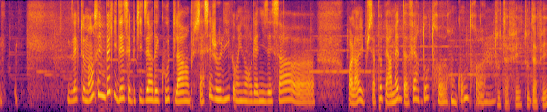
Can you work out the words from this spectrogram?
Exactement. C'est une belle idée, ces petites aires d'écoute là. En plus, c'est assez joli comment ils ont organisé ça. Euh, voilà, et puis ça peut permettre de faire d'autres rencontres. Euh, tout à fait, tout à fait.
